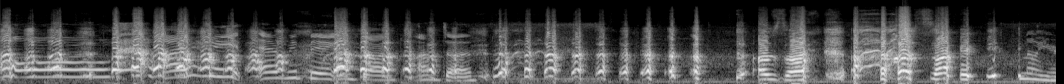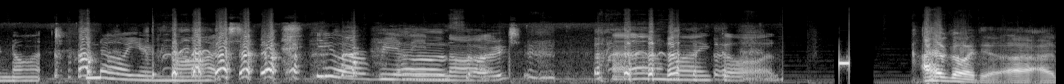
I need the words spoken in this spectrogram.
Oh, I hate everything. I'm done. I'm done. I'm sorry. I'm sorry. No, you're not. No, you're not. You are really Oh, not. sorry. Oh my god. I have no idea. Uh,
